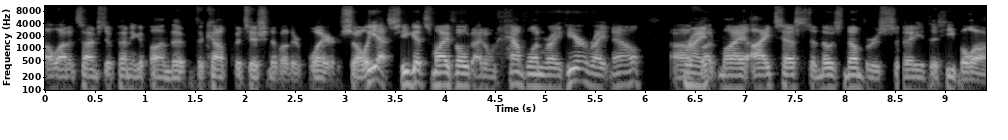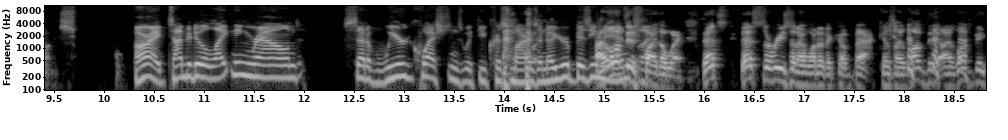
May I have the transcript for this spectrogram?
a lot of times depending upon the, the competition of other players. So yes, he gets my vote. I don't have one right here, right now, uh, right. but my eye test and those numbers say that he belongs. All right, time to do a lightning round set of weird questions with you, Chris Myers. I know you're a busy man. I love this, but... by the way. That's that's the reason I wanted to come back because I love the I love being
